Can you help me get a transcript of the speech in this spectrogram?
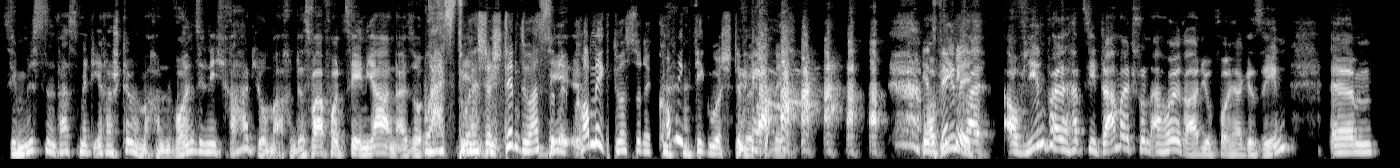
Sie müssen was mit Ihrer Stimme machen. Wollen Sie nicht Radio machen? Das war vor zehn Jahren. Also du hast, du hast, das stimmt. Du hast so eine Comic, du hast so eine Comicfigur-Stimme für mich. Jetzt auf wirklich? jeden Fall, auf jeden Fall hat sie damals schon Ahoi Radio vorher gesehen. Ähm,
